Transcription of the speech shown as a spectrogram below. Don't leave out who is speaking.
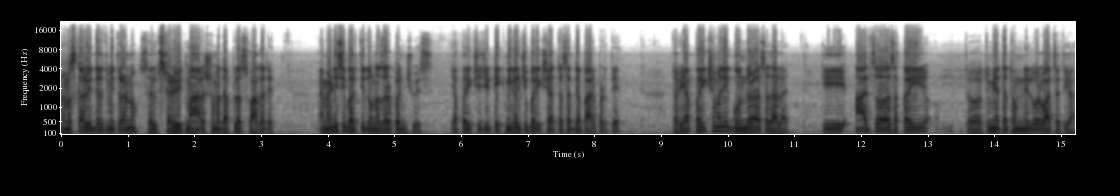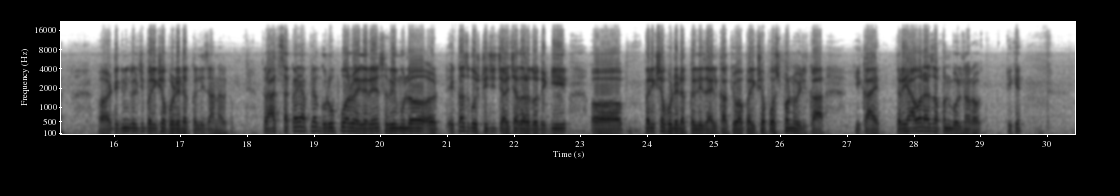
Speaker 1: नमस्कार विद्यार्थी मित्रांनो सेल्फ स्टडी विथ महाराष्ट्रामध्ये आपलं स्वागत आहे. एम आय डी सी भरती दोन हजार पंचवीस. या परीक्षेची टेक्निकलची परीक्षा आता सध्या पार पडते. तर या परीक्षेमध्ये गोंधळ असा झाला आहे की आज सकाळी त- तुम्ही आता थंबनेलवर वाचत या. टेक्निकलची परीक्षा पुढे ढकलली जाणार का? तर आज सकाळी आपल्या ग्रुपवर वगैरे सगळी मुलं एकाच गोष्टीची चर्चा करत होते की परीक्षा पुढे ढकलली जाईल का किंवा परीक्षा पोस्टपोन होईल का की काय? तर यावर आज आपण बोलणार आहोत. ठीक आहे?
